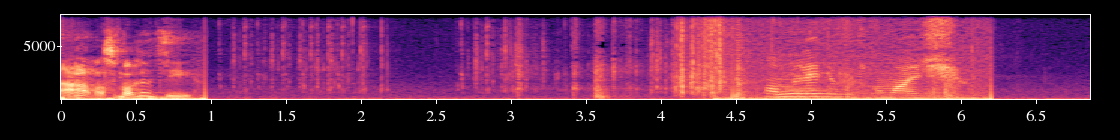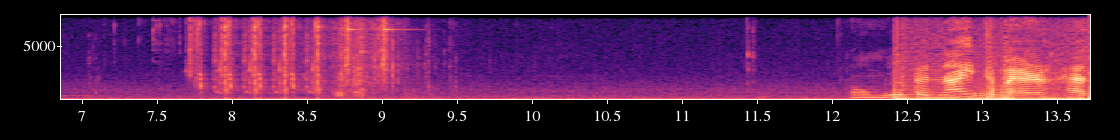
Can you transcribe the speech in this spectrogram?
Ah, was machen Sie? Omelette au fromage. Omelette. The nightmare had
